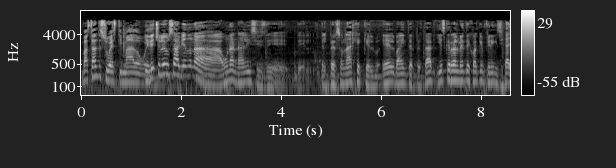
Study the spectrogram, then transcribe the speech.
bastante subestimado, güey. Y de hecho luego estaba viendo una, un análisis de, del- del personaje que él, él va a interpretar. Y es que realmente Joaquin Phoenix ya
